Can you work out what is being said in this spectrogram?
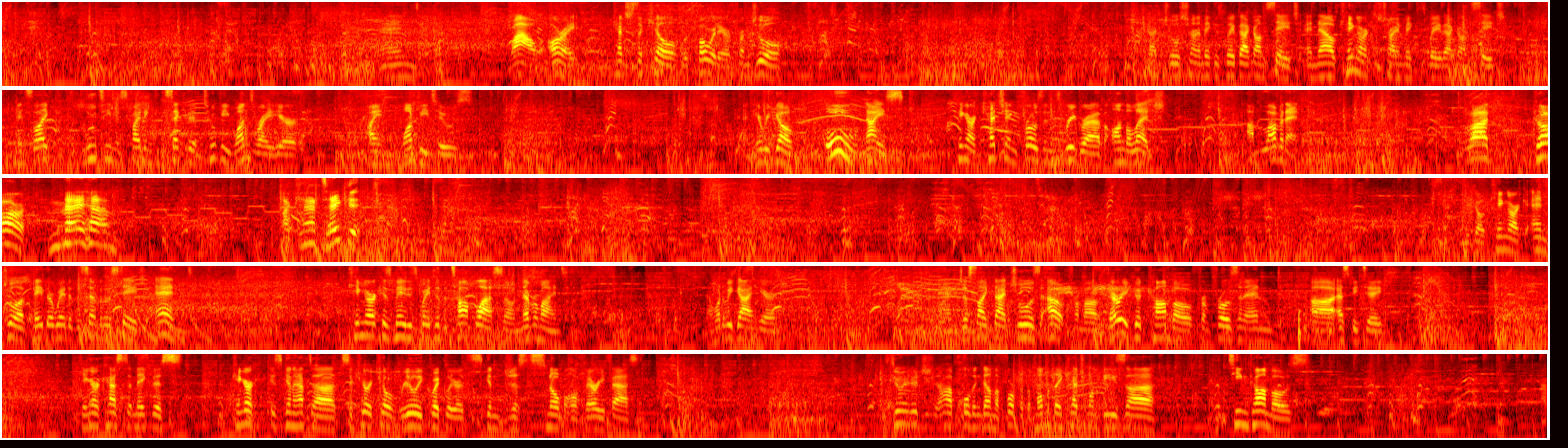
And wow, all right. Catches a kill with forward air from Jewel. Jules trying to make his way back on stage, and now King Arc is trying to make his way back on stage. It's like blue team is fighting consecutive 2v1s right here. I mean, 1v2s. And here we go. Oh, nice. King Arc catching Frozen's regrab on the ledge. I'm loving it. Blood, gore, mayhem. I can't take it. Here we go. King Arc and Jewel have made their way to the center of the stage, and King Arc has made his way to the top blast zone. Never mind. Now, what do we got here? And just like that, Jewel is out from a very good combo from Frozen and uh, SPT. King Arc has to make this. King Arc is going to have to uh, secure a kill really quickly, or this is going to just snowball very fast. He's doing a good job holding down the fort, but the moment they catch one of these uh, team combos.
